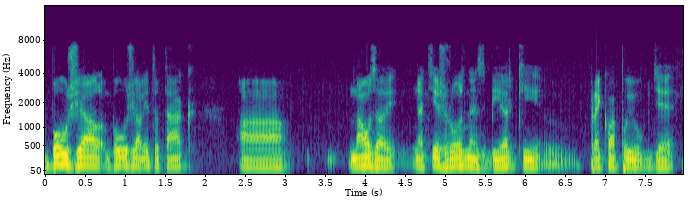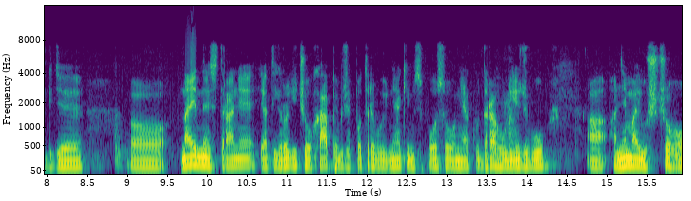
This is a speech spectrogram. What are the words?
bohužiaľ, bohužiaľ je to tak a naozaj mňa tiež rôzne zbierky e, prekvapujú, kde, kde o, na jednej strane ja tých rodičov chápem, že potrebujú nejakým spôsobom nejakú drahú liečbu a, a nemajú z čoho,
